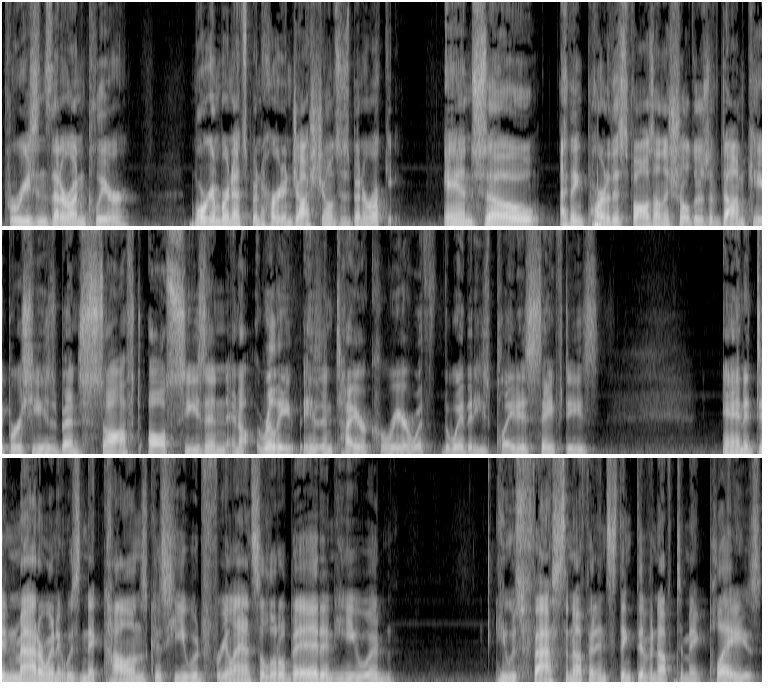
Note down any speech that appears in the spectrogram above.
for reasons that are unclear. Morgan Burnett's been hurt, and Josh Jones has been a rookie. And so I think part of this falls on the shoulders of Dom Capers. He has been soft all season and really his entire career with the way that he's played his safeties. And it didn't matter when it was Nick Collins because he would freelance a little bit and he would he was fast enough and instinctive enough to make plays.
